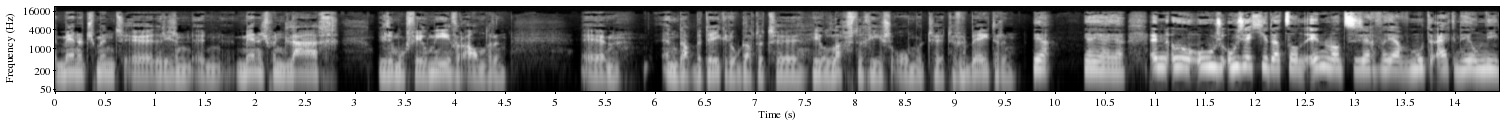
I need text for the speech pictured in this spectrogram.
management. er is een, een, managementlaag, dus er moet veel meer veranderen. Um, en dat betekent ook dat het heel lastig is om het te verbeteren. Ja. Ja, ja, ja. En hoe, hoe zet je dat dan in? Want ze zeggen van ja, we moeten eigenlijk een heel nieuw,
